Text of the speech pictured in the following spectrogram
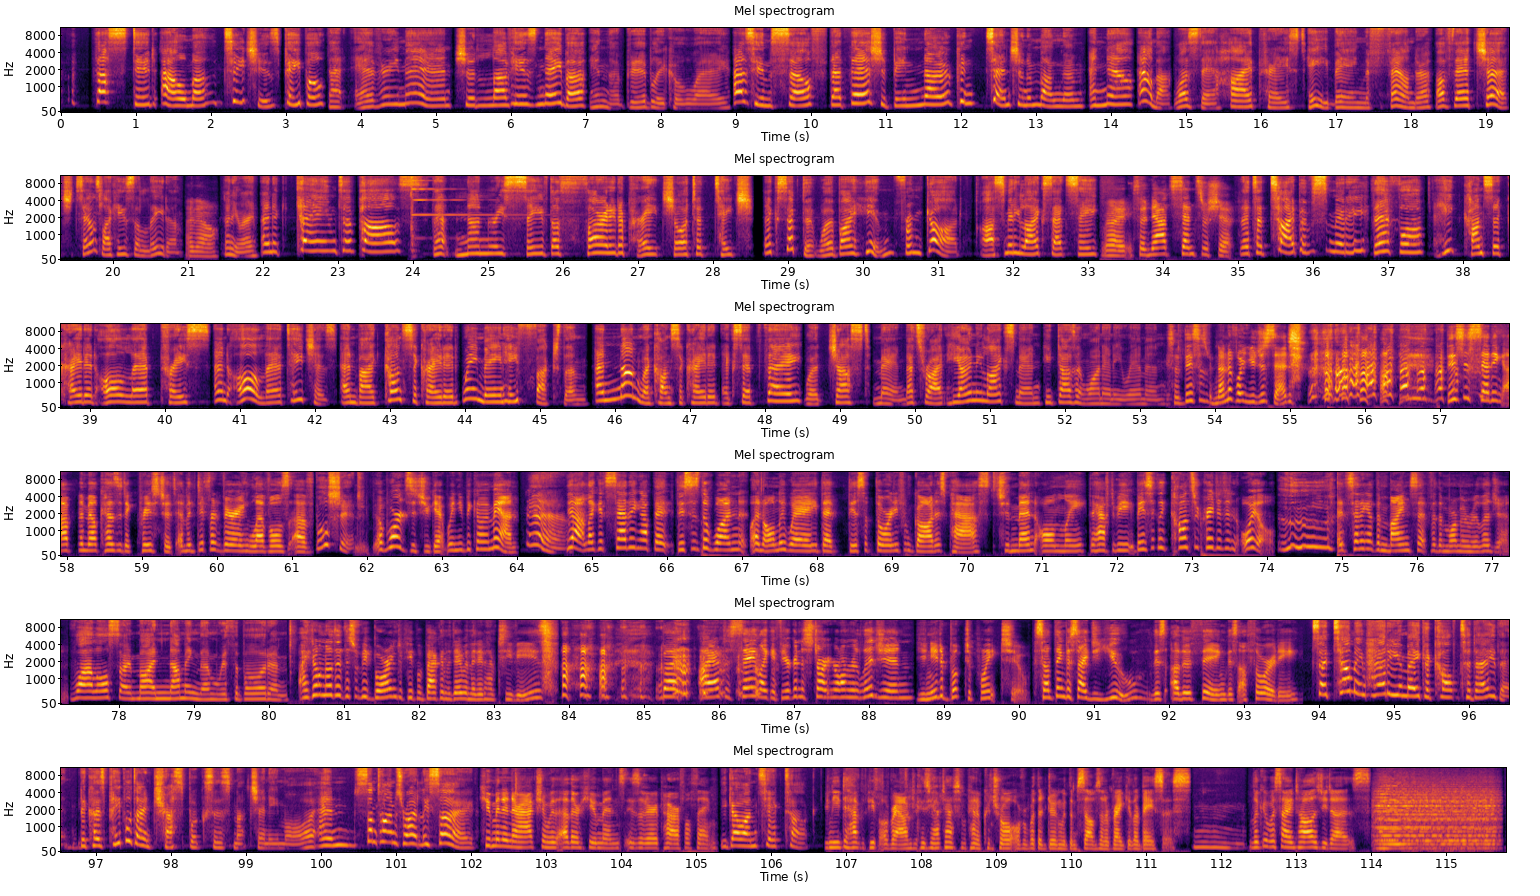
Thus did Alma teach his people that every man should love his neighbor in the biblical way as himself, that there should be no contention among them. And now Alma was their high priest, he being the founder of their church. Sounds like he's the leader. I know. Anyway, and it came to pass that none received authority to preach or to teach, except it were by him from God. Ah, Smitty likes that, see? Right. So now it's censorship. That's a type of Smitty. Therefore, he consecrated all their priests and all their teachers. And by consecrated, we mean he fucked them. And none were consecrated except they were just men. That's right. He only likes men. He doesn't want any women. So this is none of what you just said. this is setting up the Melchizedek priesthoods and the different varying levels of Bullshit. awards that you get when you become a man. Yeah. Yeah, like it's setting up that this is the one and only way that this authority from God is passed to men only. They have to be basically consecrated in oil. Ooh. It's setting up the mindset for the Mormon religion. While also mind numbing them with the boredom. I don't know that this would be boring to people back in the day when they didn't have TVs. but I have to say, like, if you're going to start your own religion, you need a book to point to. Something besides you, this other thing, this authority. So tell me, how do you make a cult today then? Because people don't trust books as much anymore, and sometimes rightly so. Human interaction with other humans is a very powerful thing. You go on TikTok. You need to have the people around you because you have to have some kind of control over what they're doing with themselves on a regular basis. Hmm. Look at what Scientology does.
